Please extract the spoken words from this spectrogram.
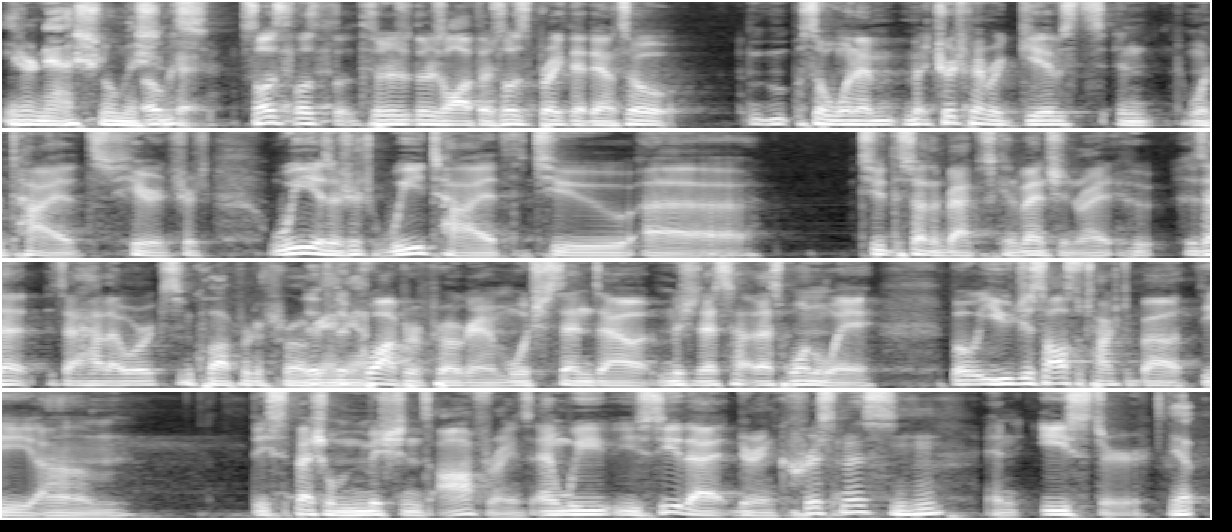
international missions. Okay, so let's let's there's, there's a lot there. So let's break that down. So so when a church member gives and when tithes here at church, we as a church we tithe to uh, to the Southern Baptist Convention, right? Who is that? Is that how that works? The cooperative The, program. the yeah. cooperative program, which sends out mission. That's how, that's one way. But you just also talked about the um, the special missions offerings, and we you see that during Christmas and Easter. Mm-hmm. Yep.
